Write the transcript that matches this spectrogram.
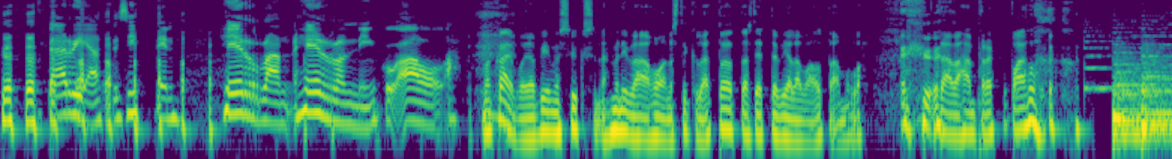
Pärjäätte sitten herran, herran niin kuin alla. mä kaivoin jo viime syksynä. Meni vähän huonosti kyllä. Toivottavasti ette vielä valtaa mulla. Tää vähän preppailla.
